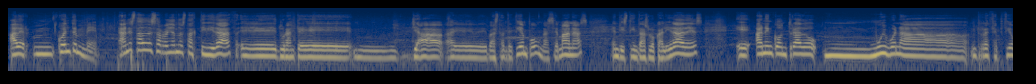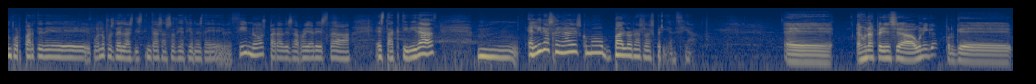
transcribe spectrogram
A ver, mm, cuéntenme, han estado desarrollando esta actividad eh, durante mm, ya eh, bastante tiempo, unas semanas, en distintas localidades. Eh, han encontrado mm, muy buena recepción por parte de, bueno, pues de las distintas asociaciones de vecinos para desarrollar esta, esta actividad. Mm, en líneas generales, ¿cómo valoras la experiencia? Es una experiencia única porque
